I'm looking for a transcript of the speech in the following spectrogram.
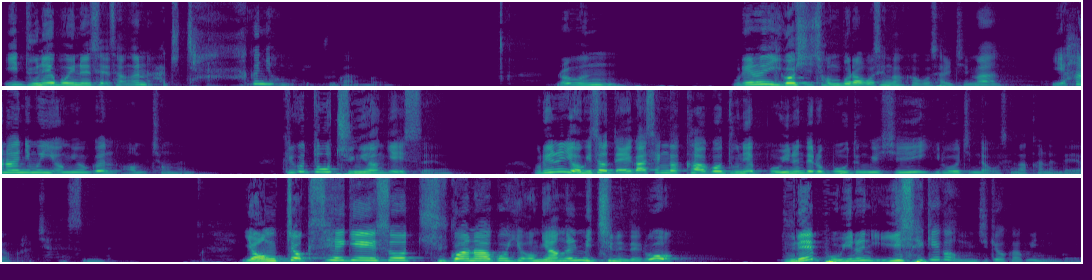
이 눈에 보이는 세상은 아주 작은 영역에 불과한 거예요. 여러분, 우리는 이것이 전부라고 생각하고 살지만 이 하나님의 영역은 엄청납니다. 그리고 또 중요한 게 있어요. 우리는 여기서 내가 생각하고 눈에 보이는 대로 모든 것이 이루어진다고 생각하는데요. 그렇지 않습니다. 영적 세계에서 주관하고 영향을 미치는 대로 눈에 보이는 이 세계가 움직여가고 있는 거예요.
